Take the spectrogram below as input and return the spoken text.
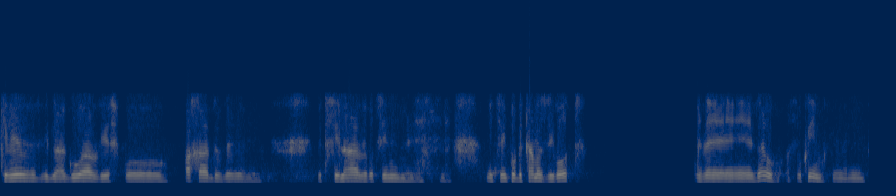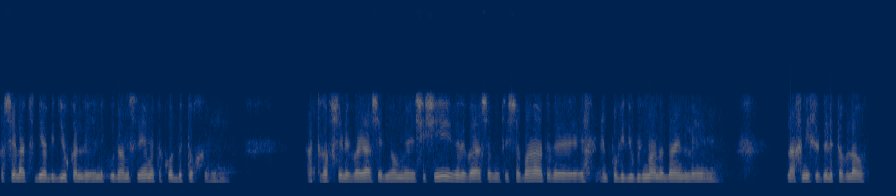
כאב וגעגוע ויש פה פחד ו... ותפילה ורוצים, נמצאים פה בכמה זירות. וזהו, עסוקים. קשה להצביע בדיוק על נקודה מסוימת, הכל בתוך אטרף של לוויה של יום שישי ולוויה של מוצאי שבת, ואין פה בדיוק זמן עדיין להכניס את זה לטבלאות.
